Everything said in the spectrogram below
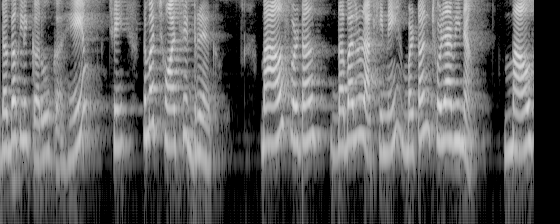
ડબલ ક્લિક કરવું કહે છે. નંબર છ છે ડ્રેગ. માઉસ બટન દબાયેલું રાખીને બટન છોડ્યા વિના માઉસ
